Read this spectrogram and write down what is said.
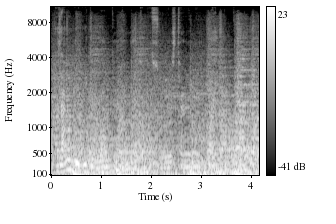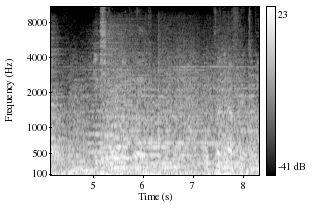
Because I don't think we could run through the Legend Swords tournament like extremely quick. Or quick enough for it to be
